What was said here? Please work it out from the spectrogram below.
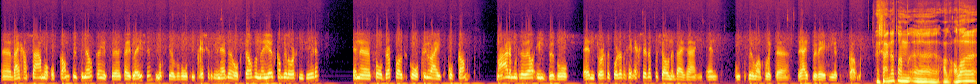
Wij gaan samen op kamp.nl, kan, je het, kan je het lezen. Mocht je bijvoorbeeld interesse erin hebben of zelf een jeugdkamp willen organiseren. En eh vol dat protocol kunnen wij op kamp. Maar dan moeten we wel in bubbels. En zorg ervoor dat er geen externe personen bij zijn. En om zoveel mogelijk uh, reisbewegingen te voorkomen. En zijn dat dan eh, alle,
